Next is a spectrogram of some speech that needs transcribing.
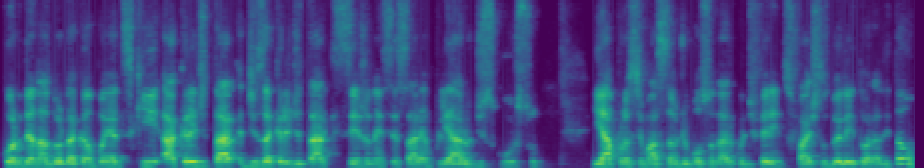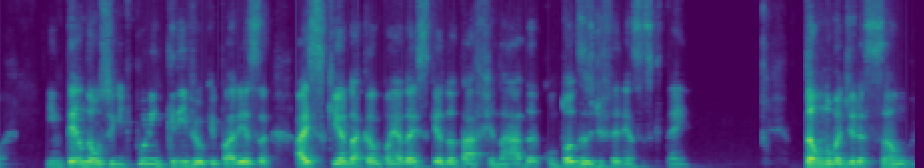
Coordenador da campanha diz que acreditar, desacreditar que seja necessário ampliar o discurso e a aproximação de Bolsonaro com diferentes faixas do eleitorado. Então, entendam o seguinte: por incrível que pareça, a esquerda, a campanha da esquerda está afinada, com todas as diferenças que tem, estão numa direção,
